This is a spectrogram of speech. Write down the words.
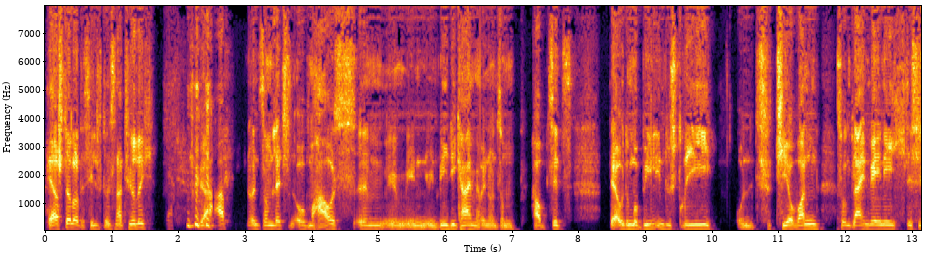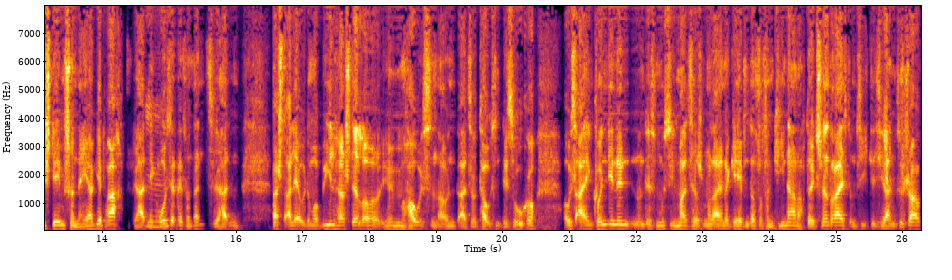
Hersteller. Das hilft uns natürlich. Ja. Wir haben in unserem letzten Open House ähm, in, in Bietigheim, in unserem Hauptsitz der Automobilindustrie und Tier One so ein klein wenig das System schon näher gebracht. Wir hatten eine mhm. große Resonanz. Wir hatten fast alle Automobilhersteller im Haus und also tausend Besucher aus allen Kontinenten und es muss sich mal zuerst mal einer geben, dass er von China nach Deutschland reist, um sich das hier anzuschauen.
